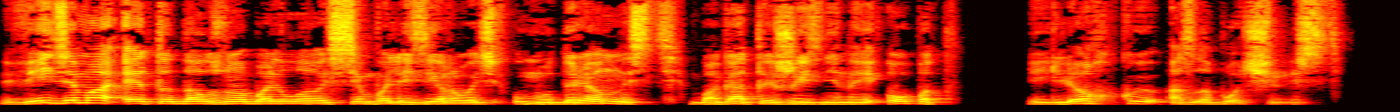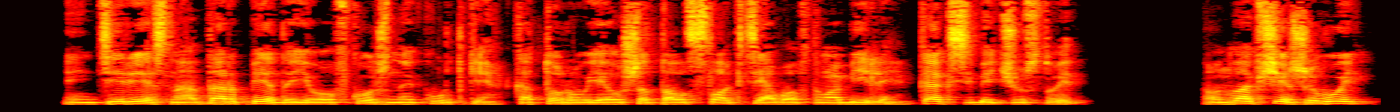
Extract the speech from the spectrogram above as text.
Видимо, это должно было символизировать умудренность, богатый жизненный опыт и легкую озабоченность. Интересно, а торпеда его в кожаной куртке, которого я ушатал с локтя в автомобиле, как себя чувствует? Он вообще живой?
